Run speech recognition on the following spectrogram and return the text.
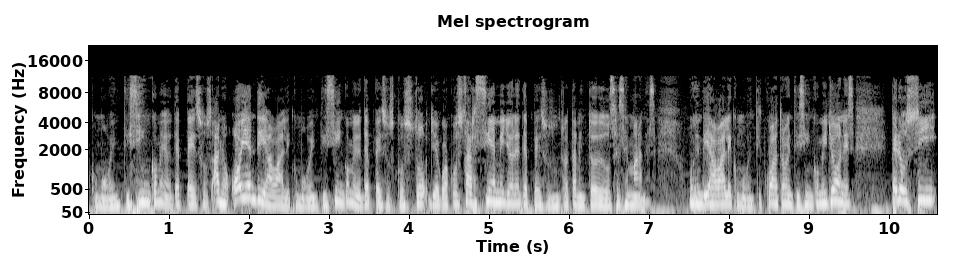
como 25 millones de pesos. Ah, no, hoy en día vale como 25 millones de pesos. Costó, llegó a costar 100 millones de pesos un tratamiento de 12 semanas. Hoy en día vale como 24, 25 millones. Pero si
